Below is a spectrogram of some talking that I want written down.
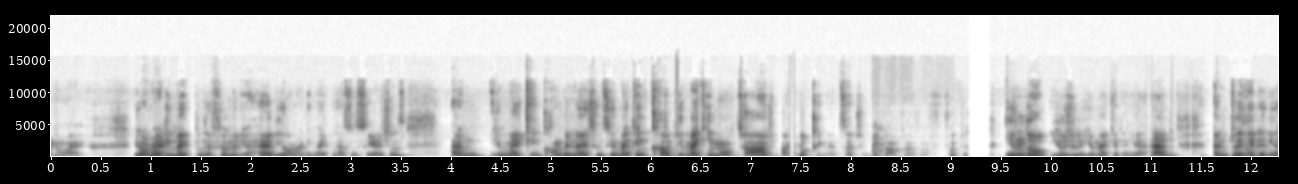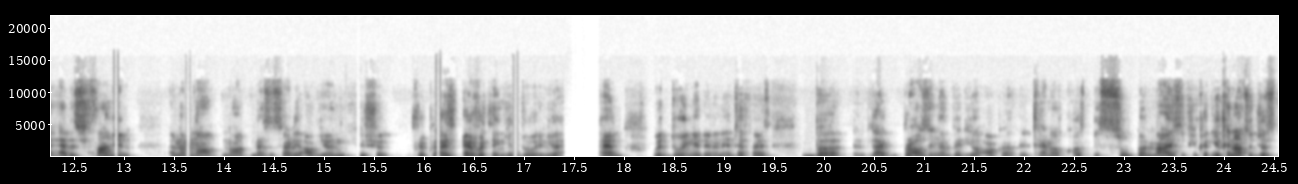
in a way. You're already making a film in your head. You're already making associations, and you're making combinations, you're making cut, you're making montage by looking at such a big archive of footage. Even though usually you make it in your head, and doing it in your head is fine. And I'm not not necessarily arguing you should replace everything you do in your head with doing it in an interface. But like browsing a video archive, it can of course be super nice if you can. You can also just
